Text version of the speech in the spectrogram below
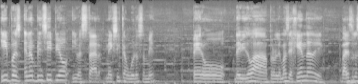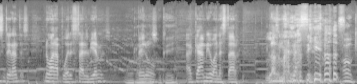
Y pues en el principio iba a estar Mexican Widows también. Pero debido a problemas de agenda de varios de los integrantes, no van a poder estar el viernes. Oh, Pero-. A cambio van a estar los malnacidos. Ok,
